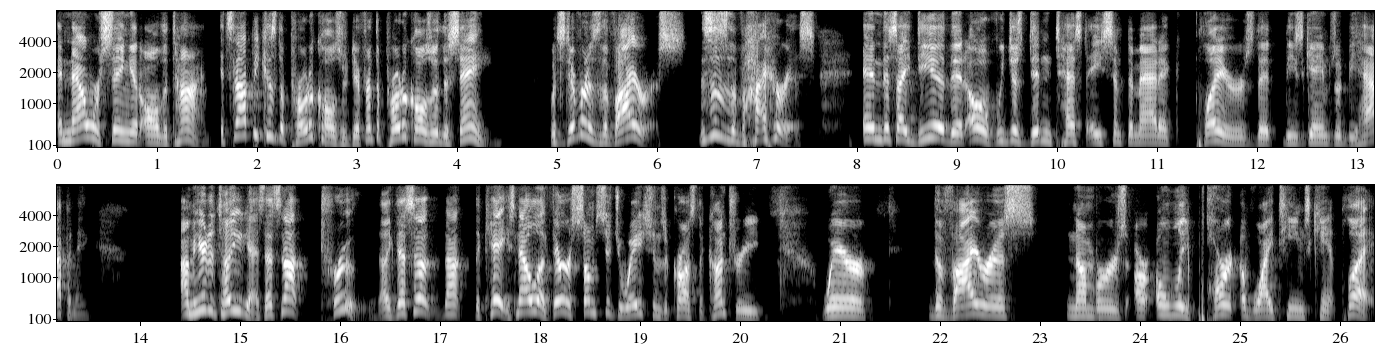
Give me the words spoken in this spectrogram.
And now we're seeing it all the time. It's not because the protocols are different. The protocols are the same. What's different is the virus. This is the virus. And this idea that, oh, if we just didn't test asymptomatic players, that these games would be happening. I'm here to tell you guys that's not true. Like, that's not, not the case. Now, look, there are some situations across the country where the virus numbers are only part of why teams can't play.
